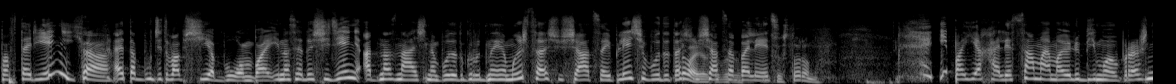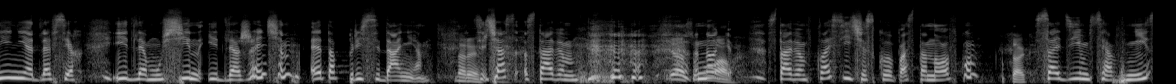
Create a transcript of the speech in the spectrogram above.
повторений, Так. это будет вообще бомба. И на следующий день однозначно будут грудные мышцы ощущаться, и плечи будут давай я ощущаться, заберу в болеть. Цю сторону. И поехали. Самое мое любимое упражнение для всех, и для мужчин, и для женщин, это приседание. Нарешті. Сейчас ставим Я ноги, сумував. ставим в классическую постановку, Так. садимся вниз,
